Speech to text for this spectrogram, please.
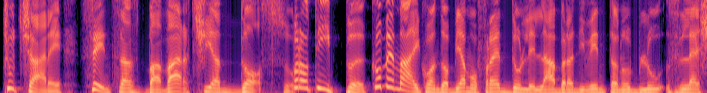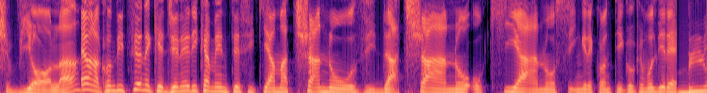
ciucciare senza sbavarci addosso. Pro tip, come mai quando abbiamo freddo le labbra diventano blu slash viola? È una condizione che genericamente si chiama cianosi, da ciano o chianos in greco antico, che vuol dire blu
